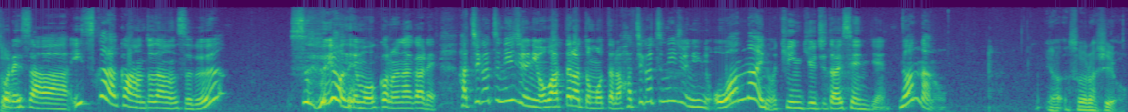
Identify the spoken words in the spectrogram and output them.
これさいつからカウントダウンする？するよねもうこの流れ。8月20に終わったらと思ったら8月22に終わんないの？緊急事態宣言。何なの？いやそうらしいよ。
